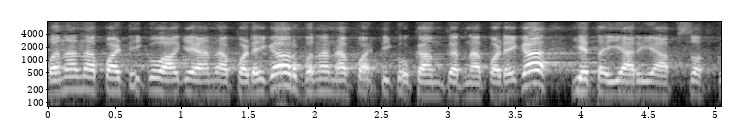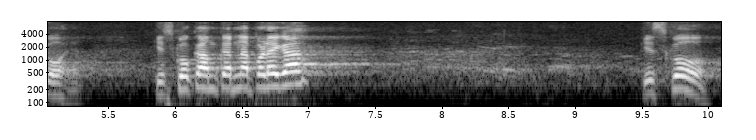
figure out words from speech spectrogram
बनाना पार्टी को आगे आना पड़ेगा और बनाना पार्टी को काम करना पड़ेगा। यह तैयारी आप सबको है। किसको काम करना पड़ेगा? किसको?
